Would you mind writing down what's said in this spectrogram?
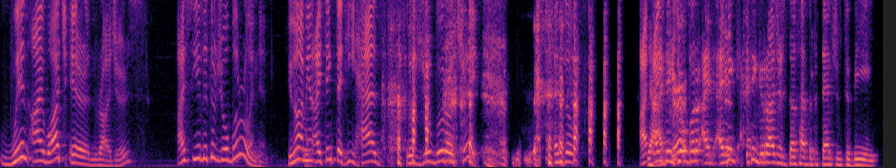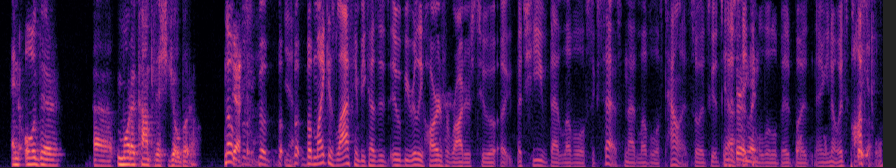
when I watch Aaron Rodgers, I see a little Joe Burrow in him. You know, I mean, I think that he has those Joe Burrow traits, and so I, yeah i, think just- joe Burrow, I, I think i think Rodgers does have the potential to be an older uh, more accomplished joe burrow No, Yes. but, but, Yeah. but, but Mike is laughing because it, it would be really hard for Rodgers to uh, achieve that level of success and that level of talent. So it's it's going Yeah. to take him a little bit, but uh, you know it's possible.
